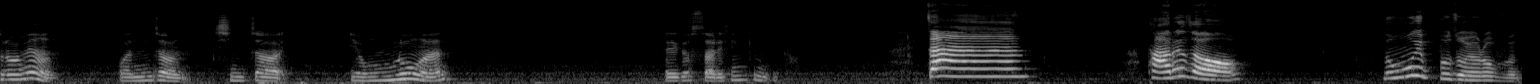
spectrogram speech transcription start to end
그러면 완전 진짜 영롱한 애교살이 생깁니다. 짠! 다르죠? 너무 예쁘죠, 여러분?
